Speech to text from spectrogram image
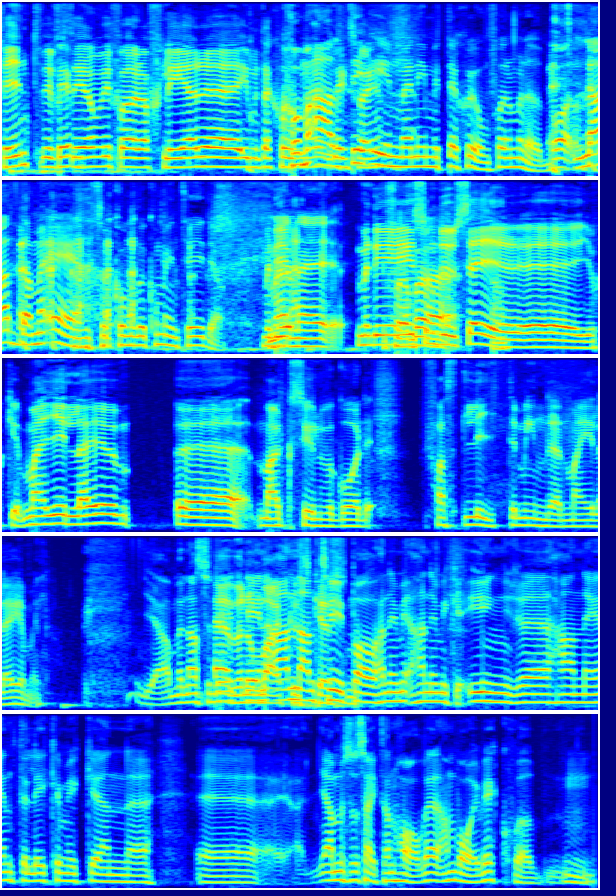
Fint, vi får se om vi får höra fler eh, imitationer. Längs alltid in med en imitation från och med nu. Bara ladda med en så kommer du komma in tidigare. Men det, Men, eh, men det är som du säger eh, Jocke, man gillar ju eh, Marcus Sylvegård fast lite mindre än man gillar Emil. Ja men alltså det, det är en Marcus annan typ av, han är, han är mycket yngre, han är inte lika mycket en, eh, eh, ja men som sagt han, har, han var i Växjö Mm.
